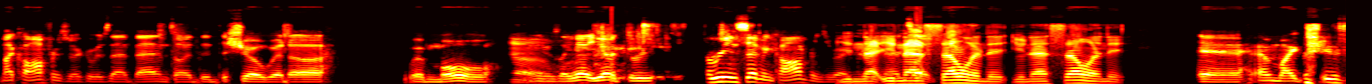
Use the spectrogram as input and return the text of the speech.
my conference record was that bad until I did the show with uh with Mo. and he was like, Oh. "Yeah, you have three, three and seven conference records." You're not. You're That's not like- selling it. You're not selling it. Yeah, I'm like, it's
